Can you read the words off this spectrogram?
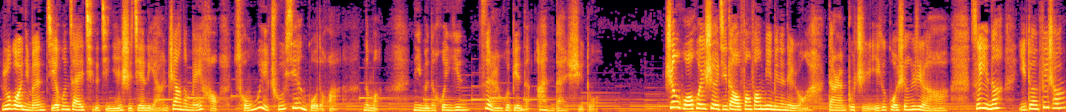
如果你们结婚在一起的几年时间里啊，这样的美好从未出现过的话，那么你们的婚姻自然会变得暗淡许多。生活会涉及到方方面面的内容啊，当然不止一个过生日了啊。所以呢，一段非常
